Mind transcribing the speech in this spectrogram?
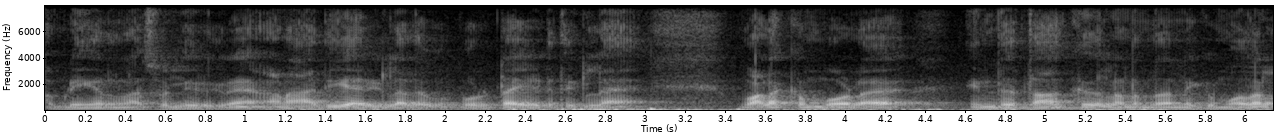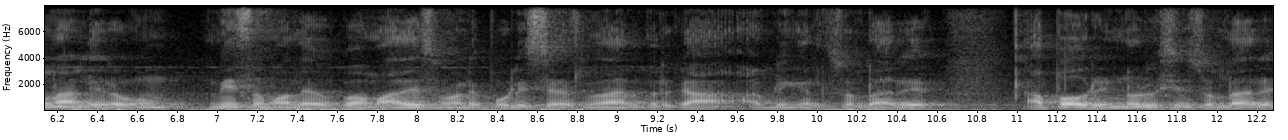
அப்படிங்கிறத நான் சொல்லியிருக்கிறேன். ஆனால் அதிகாரிகள் அதை பொருட்டாக எடுத்துக்கல. வழக்கம் போல் இந்த தாக்குதல் நடந்த அன்றைக்கி முதல் நாள் இரவும் மீச மாதேவப்பா மாதேஸ்வரமலை போலீஸ் ஸ்டேஷனில் தான் இருந்திருக்கான் அப்படிங்கிறத சொல்கிறாரு அப்போ அவர் இன்னொரு விஷயம் சொல்கிறாரு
